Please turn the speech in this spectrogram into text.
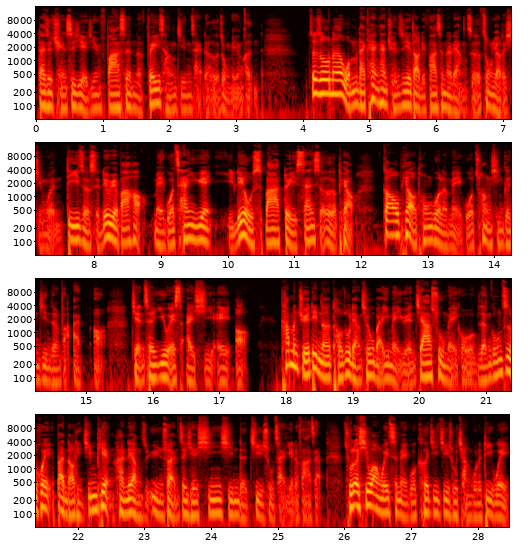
但是全世界已经发生了非常精彩的合纵连横。这周呢，我们来看看全世界到底发生了两则重要的新闻。第一则是六月八号，美国参议院以六十八对三十二票高票通过了美国创新跟竞争法案啊，简称 USICA 啊。他们决定呢，投入两千五百亿美元，加速美国人工智慧、半导体晶片和量子运算这些新兴的技术产业的发展。除了希望维持美国科技技术强国的地位，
